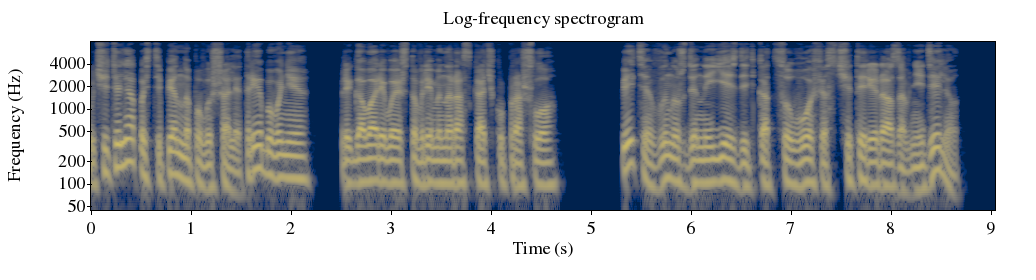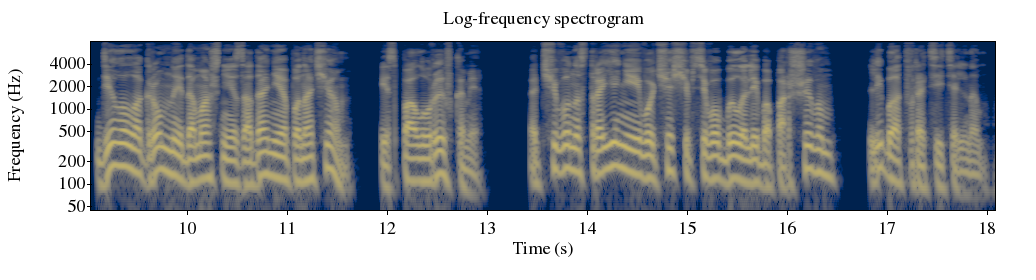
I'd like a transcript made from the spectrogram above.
Учителя постепенно повышали требования, приговаривая, что время на раскачку прошло. Петя, вынужденный ездить к отцу в офис четыре раза в неделю, делал огромные домашние задания по ночам и спал урывками, отчего настроение его чаще всего было либо паршивым, либо отвратительным.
